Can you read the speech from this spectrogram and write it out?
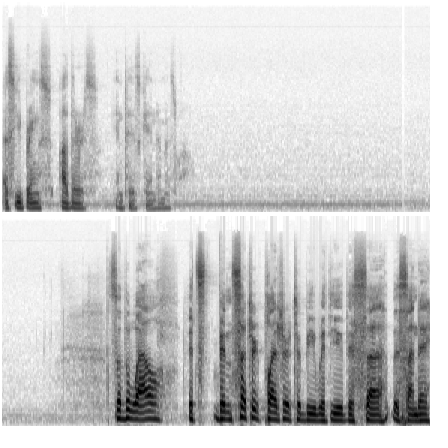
as He brings others into His kingdom as well. So the well it's been such a pleasure to be with you this, uh, this Sunday.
